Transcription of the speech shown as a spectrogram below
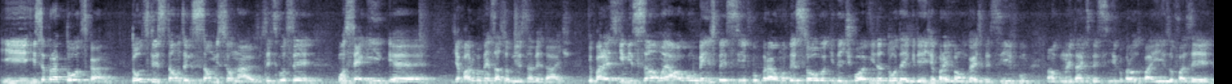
E isso é para todos, cara. Todos os cristãos eles são missionários. Não sei se você consegue, é, já parou para pensar sobre isso, na verdade. Porque parece que missão é algo bem específico para uma pessoa que dedicou a vida toda à igreja para ir para um lugar específico, para uma comunidade específica, para outro país, ou fazer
